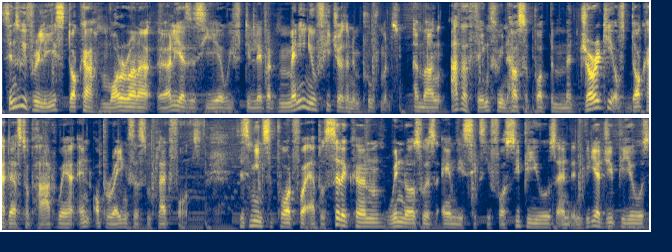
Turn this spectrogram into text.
Since we've released Docker Model Runner earlier this year, we've delivered many new features and improvements. Among other things, we now support the majority of Docker desktop hardware and operating system platforms. This means support for Apple Silicon, Windows with AMD 64 CPUs and NVIDIA GPUs,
